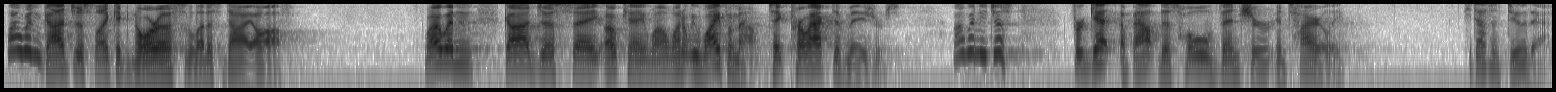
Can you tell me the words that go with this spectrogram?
why wouldn't God just like ignore us and let us die off? Why wouldn't God just say, okay, well, why don't we wipe them out? Take proactive measures. Why wouldn't He just forget about this whole venture entirely? He doesn't do that.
